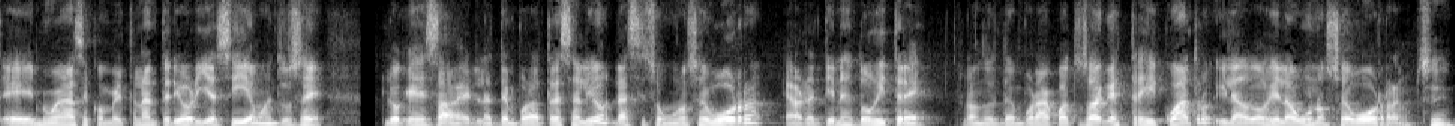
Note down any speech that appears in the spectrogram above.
eh, nueva se convierte en la anterior y así íbamos. Entonces, lo que se sabe, la temporada 3 salió, la season 1 se borra, ahora tienes 2 y 3. Cuando la temporada 4 salga es 3 y 4 y la 2 y la 1 se borran. Sí.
